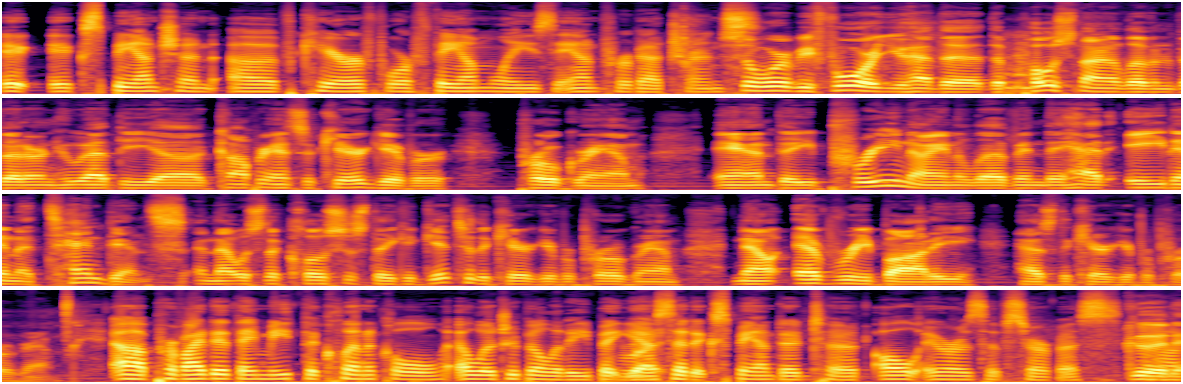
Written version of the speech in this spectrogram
expansion of care for families and for veterans. So where before you had the the post 9/11 veteran who had the uh, comprehensive caregiver program, and the pre 9/11 they had aid and attendance, and that was the closest they could get to the caregiver program. Now everybody has the caregiver program. uh, provided they meet the clinical eligibility. But yes, Right. it expanded to all eras of service. Good. Um,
